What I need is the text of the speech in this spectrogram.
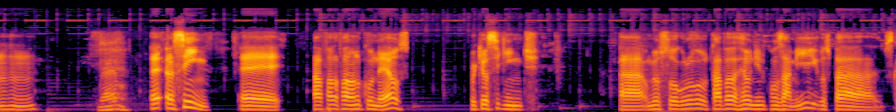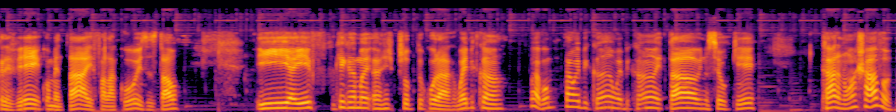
Uhum. né? É, assim, é, tava falando, com o Nelson, porque é o seguinte, ah, o meu sogro tava reunindo com os amigos para escrever, comentar e falar coisas e tal. E aí, o que, que a a gente precisou procurar? Webcam. Ué, vamos procurar webcam, webcam e tal, e não sei o quê. Cara, não achava.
